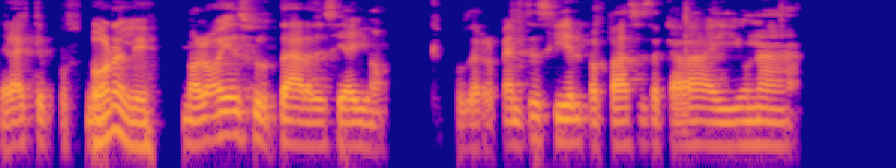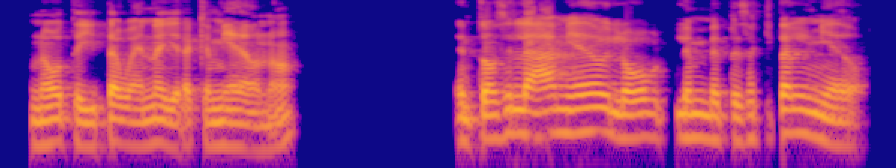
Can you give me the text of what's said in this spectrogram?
Era que pues no, Órale. no lo voy a disfrutar, decía yo. Que, pues de repente sí, el papá se sacaba ahí una, una botellita buena y era que miedo, ¿no? Entonces le daba miedo y luego le empecé a quitar el miedo.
